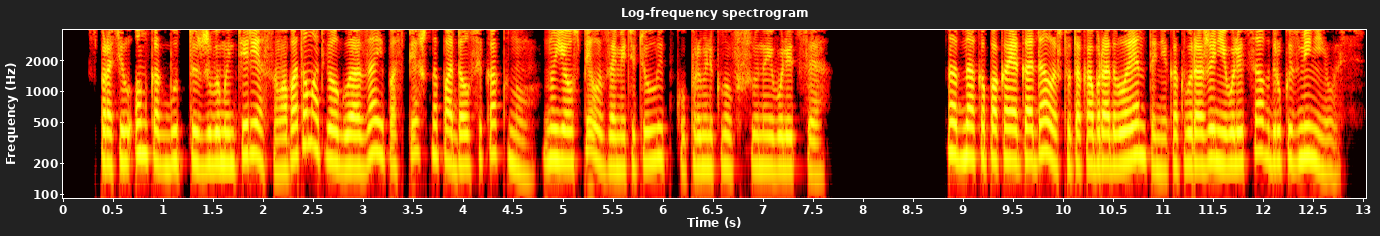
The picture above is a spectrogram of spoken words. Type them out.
— спросил он как будто с живым интересом, а потом отвел глаза и поспешно подался к окну, но я успела заметить улыбку, промелькнувшую на его лице. Однако пока я гадала, что так обрадовало Энтони, как выражение его лица вдруг изменилось.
